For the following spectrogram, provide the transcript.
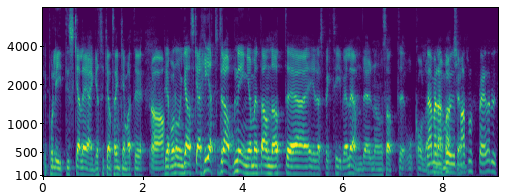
det politiska läget så kan jag tänka mig att det, ja. det var nog en ganska het drabbning om ett annat eh, i respektive länder när de satt och kollade Nej, på den här alltså, matchen. matchen spelades,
